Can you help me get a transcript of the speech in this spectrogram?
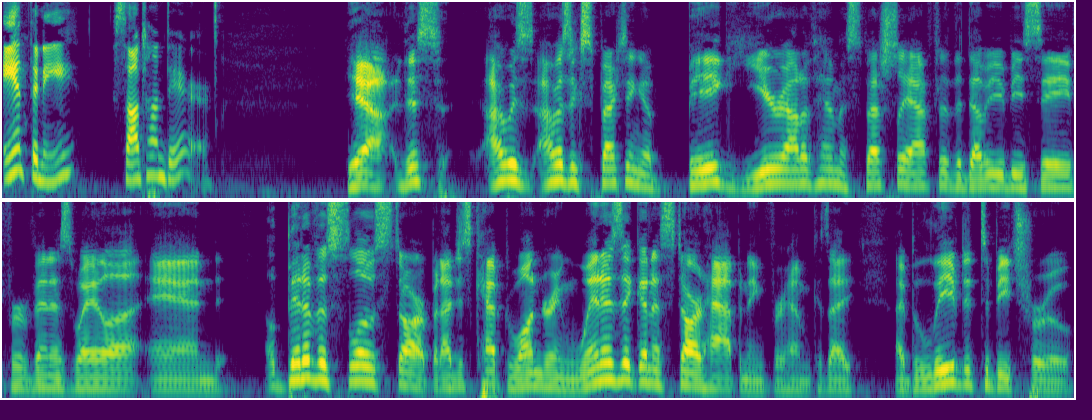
Anthony Santander. Yeah, this I was I was expecting a big year out of him, especially after the WBC for Venezuela and a bit of a slow start, but I just kept wondering when is it going to start happening for him because I I believed it to be true.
